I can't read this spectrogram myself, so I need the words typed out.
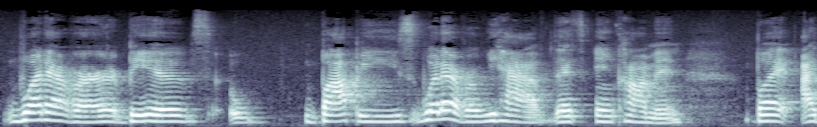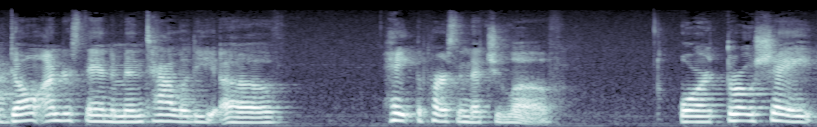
whatever, bibs, boppies, whatever we have that's in common. But I don't understand the mentality of hate the person that you love or throw shade.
